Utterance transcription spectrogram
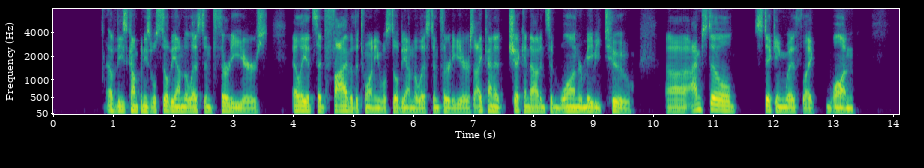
of these companies will still be on the list in 30 years. Elliot said five of the 20 will still be on the list in 30 years. I kind of chickened out and said one or maybe two. Uh, I'm still sticking with like one,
